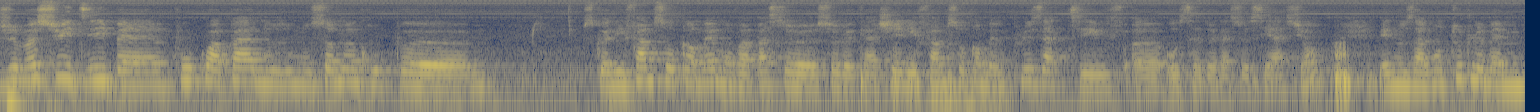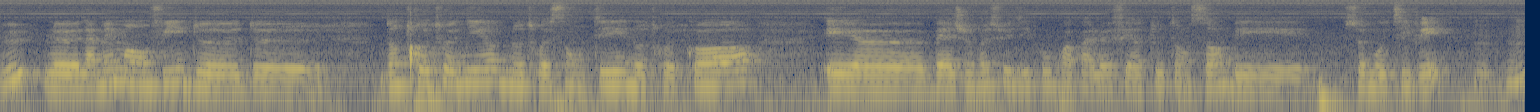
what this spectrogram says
je me suis dit, ben, pourquoi pas, nous, nous sommes un groupe, euh, que les femmes sont quand même, on va pas se, se le cacher, les femmes sont quand même plus actives euh, au sein de l'association. Et nous avons toutes le même but, le- la même envie de, de- d'entretenir notre santé, notre corps. Et euh, ben, je me suis dit, pourquoi pas le faire tout ensemble et se motiver. Mhm.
